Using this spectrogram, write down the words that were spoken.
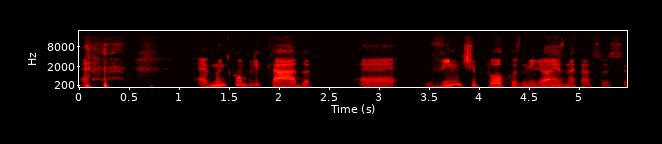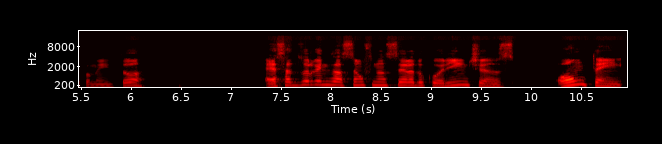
é muito complicado. É, 20 e poucos milhões, né, que você comentou, essa desorganização financeira do Corinthians ontem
